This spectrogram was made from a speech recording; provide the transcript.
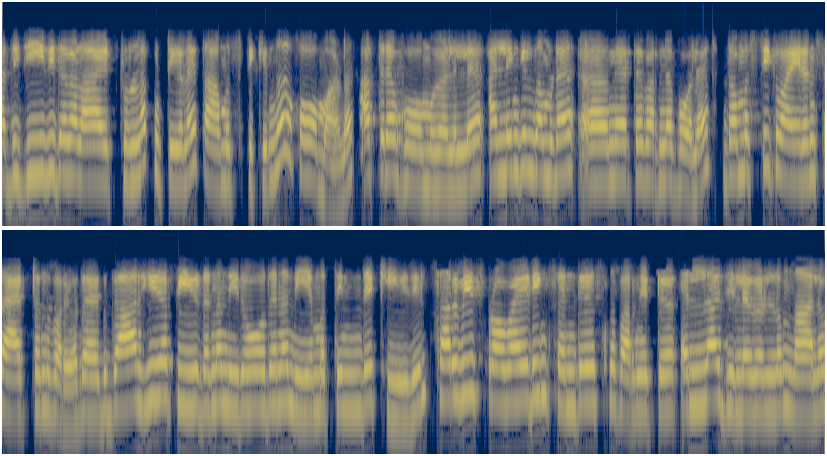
അതിജീവിതകളായിട്ടുള്ള കുട്ടികളെ താമസിപ്പിക്കുന്ന ഹോമാണ്. അത്തരം ഹോമുകളിൽ അല്ലെങ്കിൽ നമ്മുടെ നേരത്തെ പറഞ്ഞ പോലെ ഡൊമസ്റ്റിക് വയലൻസ് ആക്ട് എന്ന് പറയും. അതായത് ഗാർഹിക പീഡന നിരോധന നിയമത്തിന്റെ കീഴിൽ സർവീസ് പ്രൊവൈഡിംഗ് സെന്റേഴ്സ് എന്ന് പറഞ്ഞിട്ട് എല്ലാ ജില്ലകളിലും നാലോ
